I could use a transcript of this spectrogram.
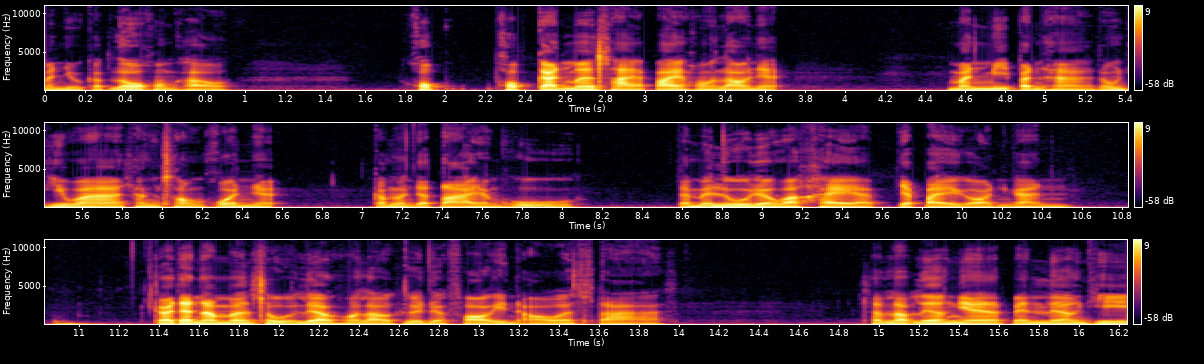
มันอยู่กับโลกของเขาพบพบกันเมื่อสายไปของเราเนี่ย มันมีปัญหาตรงที่ว่าทั้งสองคนเนี่ยกำลังจะตายทั้งคู่ แต่ไม่รู้ด้วยว่าใครอะจะไปก่อนกัน ก็จะนำมาสู่เรื่องของเราคือ The Fall in Our Stars สำหรับเรื่องเนี้ยเป็นเรื่องที่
